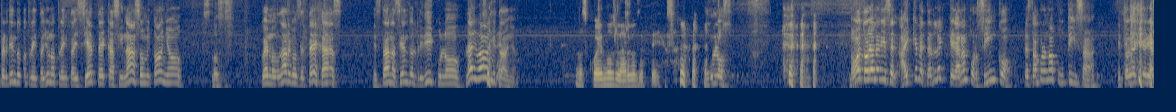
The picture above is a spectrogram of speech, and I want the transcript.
perdiendo 31-37, casinazo, mi Toño. Los cuernos largos de Texas están haciendo el ridículo. Play va, mi Toño. Los cuernos largos de Texas. Culos. No, y todavía me dicen, hay que meterle que ganan por 5. Le están poniendo una putiza. Y todavía querían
